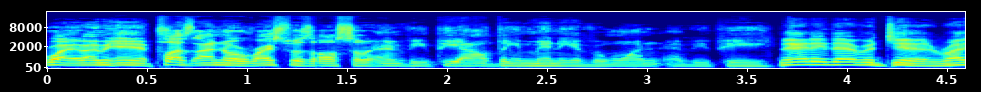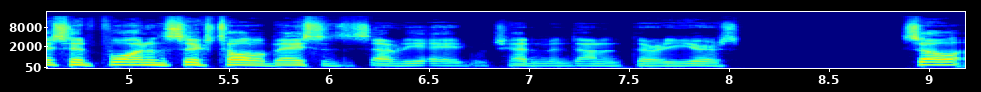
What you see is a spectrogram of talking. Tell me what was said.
Right. I mean, plus I know Rice was also MVP. I don't think Manny ever won MVP. Manny never did. Rice had 406 total bases in 78, which hadn't been done in 30 years. So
